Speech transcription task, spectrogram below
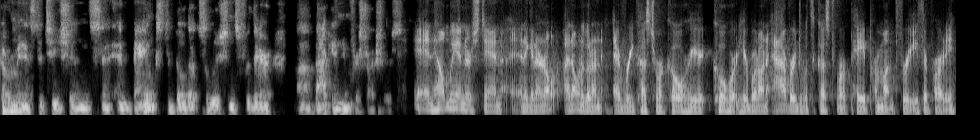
government institutions, and, and banks to build out solutions for their uh, backend infrastructures. And help me understand. And again, I don't I don't want to go down every customer cohort here, cohort here, but on average, what's a customer pay per month for Ether Party?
